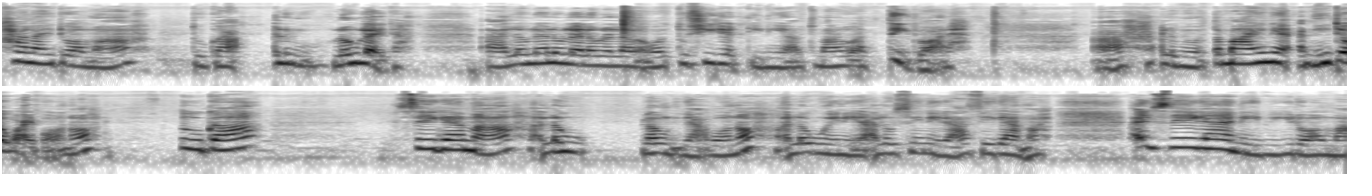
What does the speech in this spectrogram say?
ခိုင်းလိုက်တော့မှ तू ကအဲ့လိုလုံးလိုက်တာအဲလုံးလဲလုံးလဲလုံးလဲလုံးလဲ तू ရှိတဲ့တီနေကကျမတို့ကတိသွားတာအာအဲ့လိုမျိုးတမိုင်းနဲ့အနီးတစ်ဝိုက်ပေါ့နော် तू ကစေကမ်းမှာအလုပ် လုံနေတာပေါ့နော်အလုပ်ဝင်နေတာအလုပ်ဆင်းနေတာစေကမ်းမှာအဲ့စေကမ်းကနေပြီးတော့မှ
